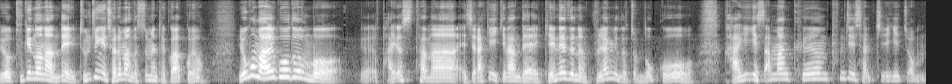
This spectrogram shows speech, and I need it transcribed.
요 두 개 넣어놨는데 둘 중에 저렴한 거 쓰면 될 것 같고요. 요거 말고도 뭐그 바이오스타나 에즈라게 있긴 한데 걔네들은 불량률도 좀 높고 가격이 싼 만큼 품질 솔직히 좀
